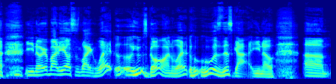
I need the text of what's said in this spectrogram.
you know, everybody else is like, what? Who's going? What? Who, who is this guy? You know. Um,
